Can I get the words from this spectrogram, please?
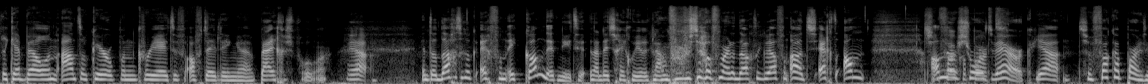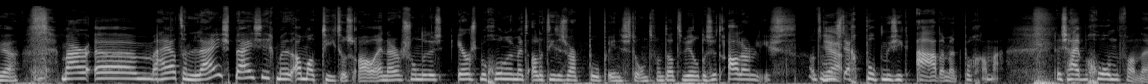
Ik heb wel een aantal keer op een creative afdeling uh, bijgesprongen. Ja. En dan dacht ik ook echt van, ik kan dit niet. Nou, dit is geen goede reclame voor mezelf, maar dan dacht ik wel van, oh, het is echt an ander soort werk. Ja, het is een vak apart, ja. Maar um, hij had een lijst bij zich met allemaal titels al. En daar stonden dus eerst begonnen met alle titels waar pop in stond. Want dat wilde ze het allerliefst. Want het ja. moest echt popmuziek ademen, het programma. Dus hij begon van uh,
